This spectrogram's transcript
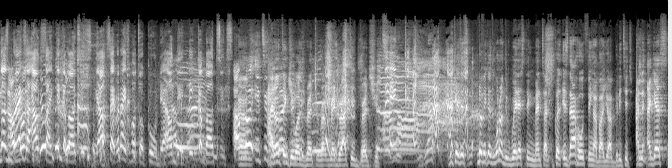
Because I'm birds not, are outside. Think about it. They're outside, whether it's hot or cold, they're out there. Think about it. I'm um, not eating. I don't think it was drinking. retro, radioactive bird shit. Think. No, because it's no, because one of the weirdest thing mentally, because it's that whole thing about your ability, to, and I guess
